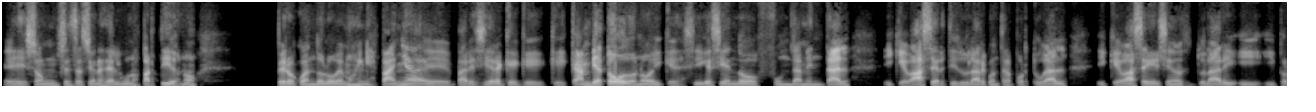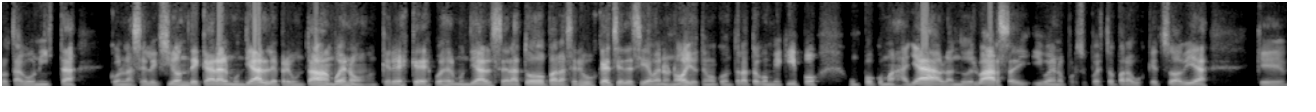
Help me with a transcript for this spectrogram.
eh, son sensaciones de algunos partidos, ¿no? Pero cuando lo vemos en España, eh, pareciera que, cambia todo, ¿no? Y que sigue siendo fundamental y que va a ser titular contra Portugal y que va a seguir siendo titular y, protagonista con la selección de cara al Mundial. Le preguntaban, bueno, ¿crees que después del Mundial será todo para Sergio Busquets? Y él decía, bueno, no, yo tengo contrato con mi equipo un poco más allá, hablando del Barça. Y, y bueno, por supuesto, para Busquets todavía que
